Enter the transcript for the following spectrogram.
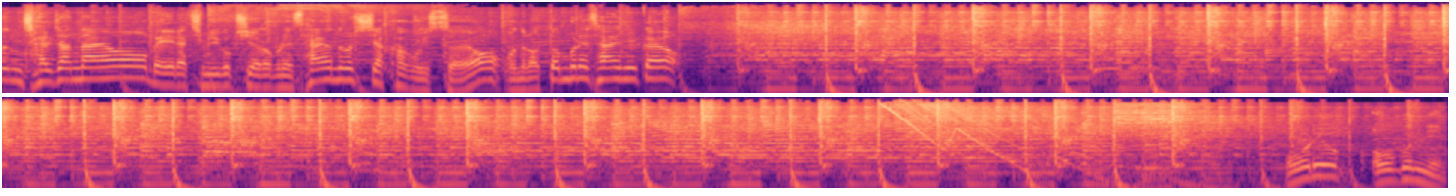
여러분 잘 잤나요? 매일 아침 7시 여러분의 사연으로 시작하고 있어요. 오늘 어떤 분의 사연일까요? 5659님.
